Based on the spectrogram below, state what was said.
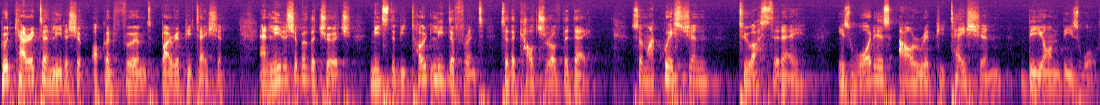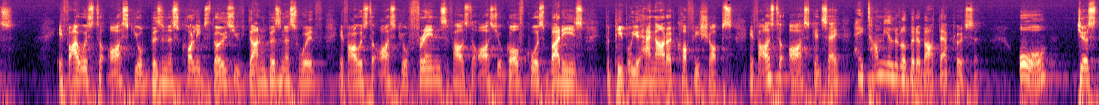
Good character and leadership are confirmed by reputation. And leadership of the church needs to be totally different to the culture of the day. So, my question to us today is what is our reputation beyond these walls? If I was to ask your business colleagues, those you've done business with, if I was to ask your friends, if I was to ask your golf course buddies, the people you hang out at coffee shops, if I was to ask and say, hey, tell me a little bit about that person, or just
